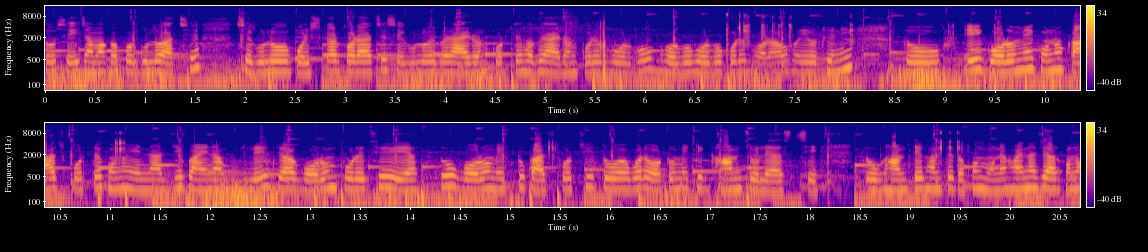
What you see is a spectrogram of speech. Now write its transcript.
তো সেই জামা কাপড়গুলো আছে, সেগুলো পরিষ্কার করা আছে, সেগুলো এবার আয়রন করতে হবে আয়রন করে ভরবো ভরবো ভরবো করে ভরাও হয়ে ওঠেনি। তো এই গরমে কোনো কাজ করতে কোনো এনার্জি পায় না বুঝলে, যা গরম পড়েছে, এত গরম, একটু কাজ করছি, তো একবার অটোমেটিক ঘাম চলে আসছে। তো ঘামতে ঘামতে তখন মনে হয় না যে আর কোনো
